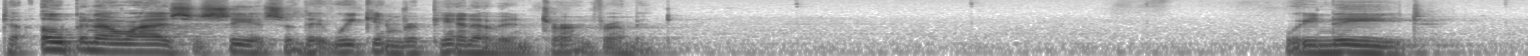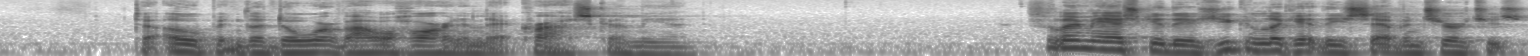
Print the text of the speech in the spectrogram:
To open our eyes to see it so that we can repent of it and turn from it. We need to open the door of our heart and let Christ come in. So let me ask you this. You can look at these seven churches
